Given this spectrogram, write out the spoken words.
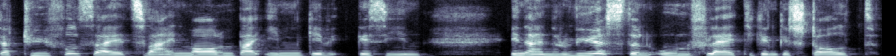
der Teufel sei zweimal bei ihm ge gesehen in einer wüsten, unflätigen Gestalt.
